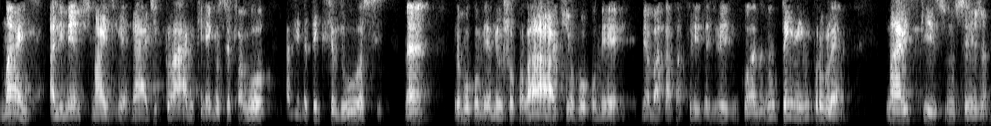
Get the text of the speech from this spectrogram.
mais alimentos mais de verdade. claro, que nem você falou, a vida tem que ser doce, né? Eu vou comer meu chocolate, eu vou comer minha batata frita de vez em quando, não tem nenhum problema. Mas que isso não seja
